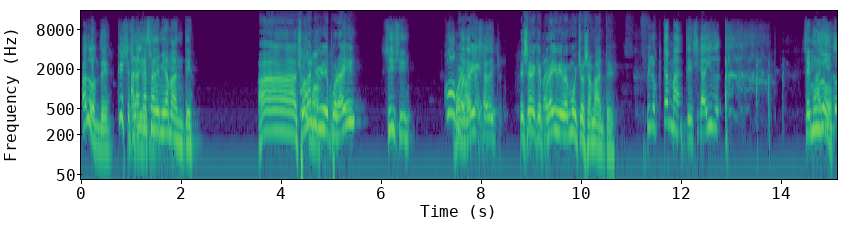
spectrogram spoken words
¿A dónde? ¿Qué es esa a la casa de mi amante. Ah, ¿su amante vive por ahí? Sí, sí. ¿Cómo Bueno, la ahí- casa de... Usted sabe que por ahí viven muchos amantes. Pero qué amante, se ha ido... Se ha mudó, ido-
